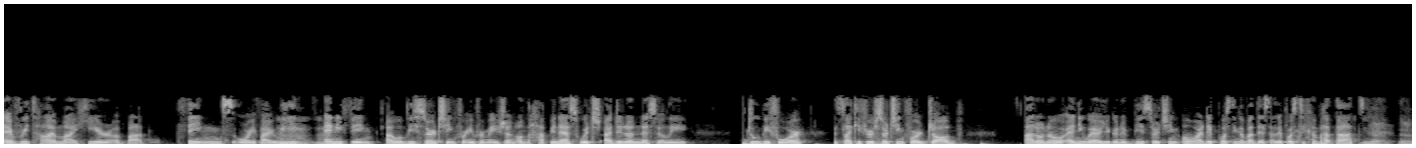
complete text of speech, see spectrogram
every time I hear about things or if I read mm-hmm. anything, I will be searching for information on happiness, which I didn't necessarily do before. It's like if you're mm. searching for a job, I don't know, anywhere you're going to be searching, oh, are they posting about this? Are they posting about that? Yeah, yeah.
